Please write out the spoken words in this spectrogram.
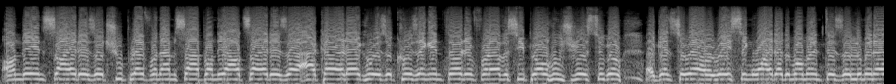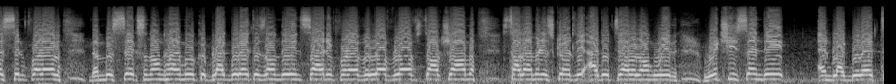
On the inside is a true play for Namsap. On the outside is uh, Akaradeg, who is uh, cruising in third in front of a CPL, to go against the rail. Racing wide at the moment is uh, Luminous in front of number 6, Nong Haimuk. Black Bullet is on the inside in front of Love Love, Star Charm. Star Diamond is currently at the tail along with Richie Sandy and Black Bullet.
